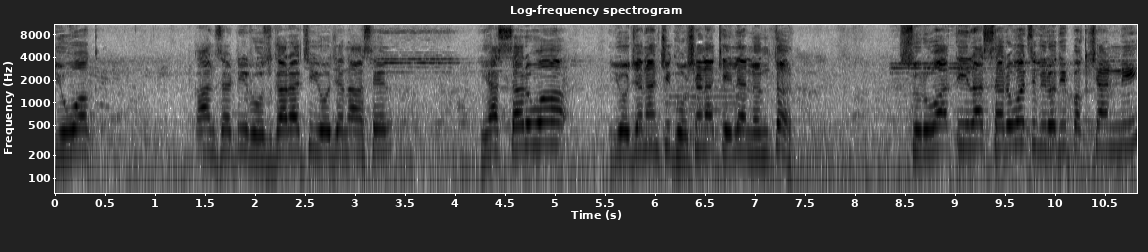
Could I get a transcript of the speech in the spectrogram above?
युवकांसाठी रोजगाराची योजना असेल या सर्व योजनांची घोषणा केल्यानंतर सुरुवातीला सर्वच विरोधी पक्षांनी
